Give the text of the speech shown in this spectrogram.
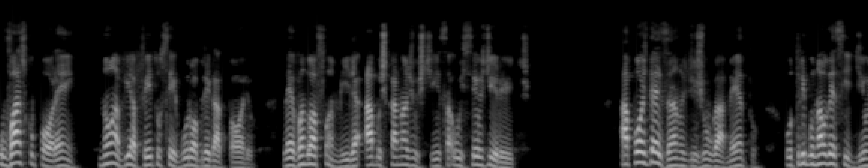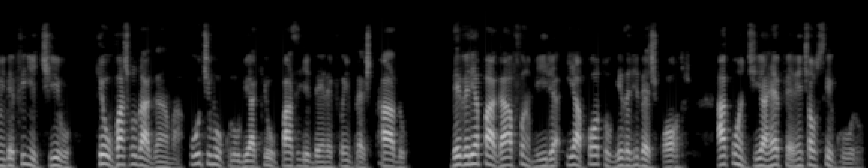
o Vasco, porém, não havia feito o seguro obrigatório, levando a família a buscar na justiça os seus direitos. Após dez anos de julgamento, o tribunal decidiu em definitivo que o Vasco da Gama, último clube a que o passe de Denner foi emprestado, deveria pagar à família e à portuguesa de desportos a quantia referente ao seguro.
